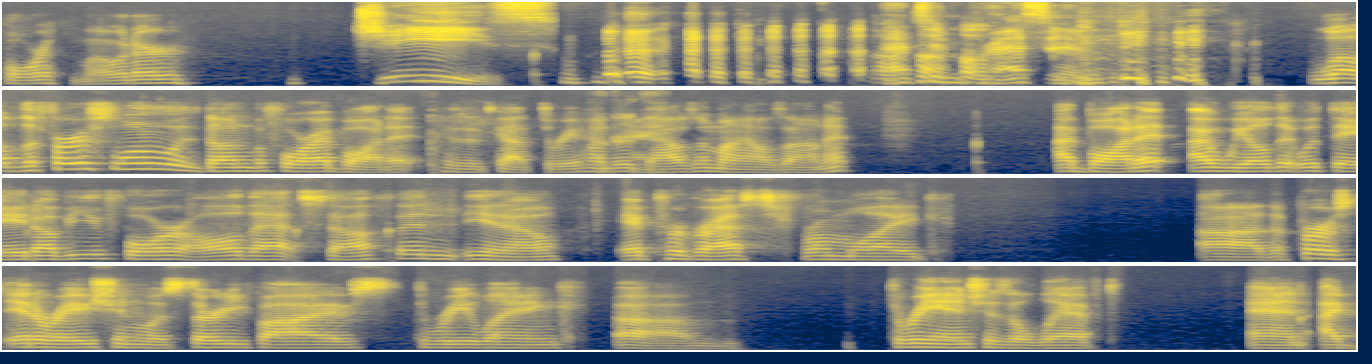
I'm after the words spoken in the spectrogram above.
fourth motor. Jeez, that's impressive. Well, the first one was done before I bought it because it's got 300,000 miles on it. I bought it, I wheeled it with the AW4, all that stuff, and you know, it progressed from like uh the first iteration was 35s, three link, um three inches of lift, and I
